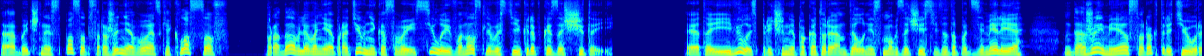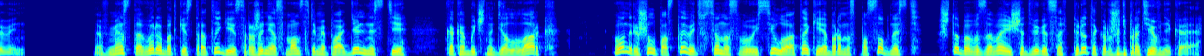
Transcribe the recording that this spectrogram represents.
Обычный способ сражения воинских классов — продавливание противника своей силой, выносливостью и крепкой защитой. Это и явилось причиной, по которой Андел не смог зачистить это подземелье, даже имея 43 уровень. Вместо выработки стратегии сражения с монстрами по отдельности — как обычно делал Арк, он решил поставить все на свою силу атаки и обороноспособность, чтобы вызывающе двигаться вперед и крушить противника.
